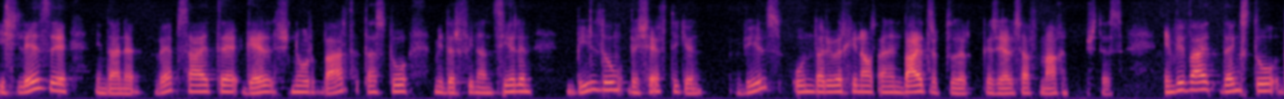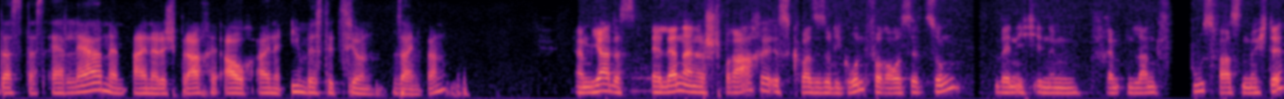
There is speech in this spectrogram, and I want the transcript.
ich lese in deiner Webseite Gel Schnurrbart, dass du mit der finanziellen Bildung beschäftigen willst und darüber hinaus einen Beitrag zur Gesellschaft machen möchtest. Inwieweit denkst du, dass das Erlernen einer Sprache auch eine Investition sein kann? Ähm, ja, das Erlernen einer Sprache ist quasi so die Grundvoraussetzung wenn ich in einem fremden Land Fuß fassen möchte.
